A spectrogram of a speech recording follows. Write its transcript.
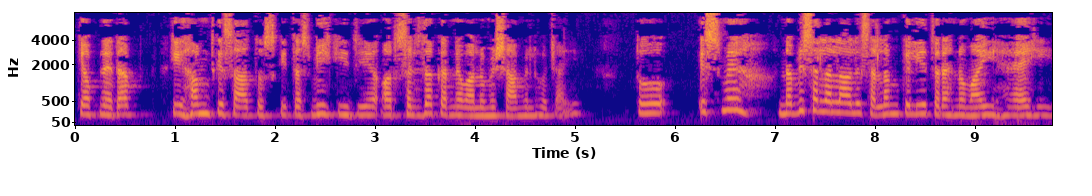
کہ اپنے رب کی حمد کے ساتھ اس کی تصویر کیجیے اور سجدہ کرنے والوں میں شامل ہو جائیے۔ تو اس میں نبی صلی اللہ علیہ وسلم کے لیے تو رہنمائی ہے ہی۔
